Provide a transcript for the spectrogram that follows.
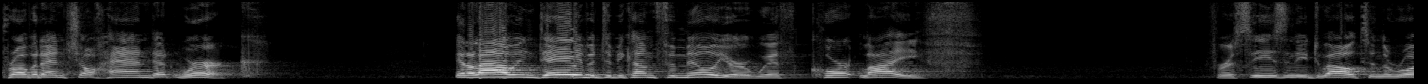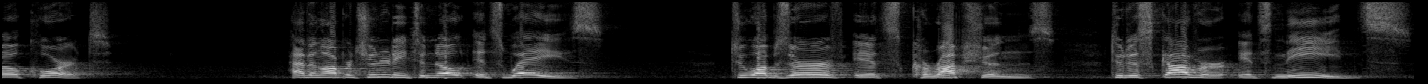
providential hand at work in allowing David to become familiar with court life. For a season, he dwelt in the royal court, having opportunity to note its ways to observe its corruptions, to discover its needs.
